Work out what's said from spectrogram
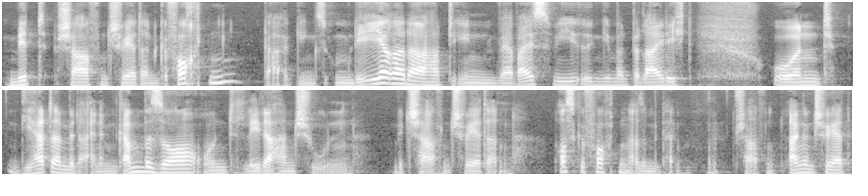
mit scharfen Schwertern gefochten. Da ging es um die Ehre, da hat ihn, wer weiß wie, irgendjemand beleidigt. Und die hat er mit einem Gambeson und Lederhandschuhen mit scharfen Schwertern ausgefochten, also mit einem scharfen, langen Schwert,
